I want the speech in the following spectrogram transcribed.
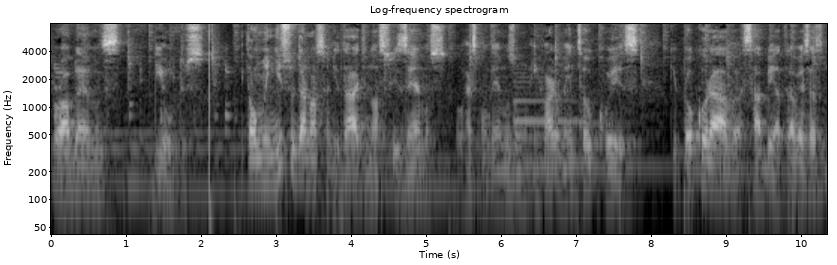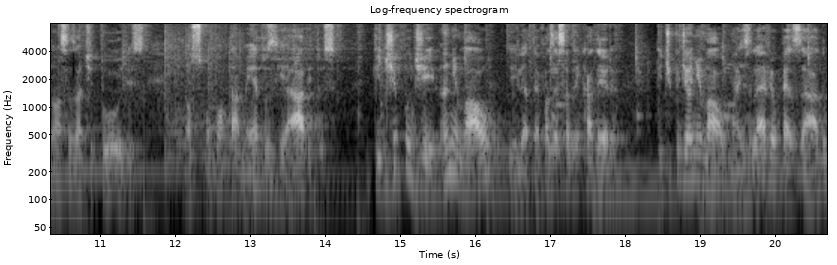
problems e outros. Então, no início da nossa unidade, nós fizemos ou respondemos um environmental quiz que procurava saber através das nossas atitudes, nossos comportamentos e hábitos, que tipo de animal, ele até fazia essa brincadeira, que tipo de animal mais leve ou pesado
